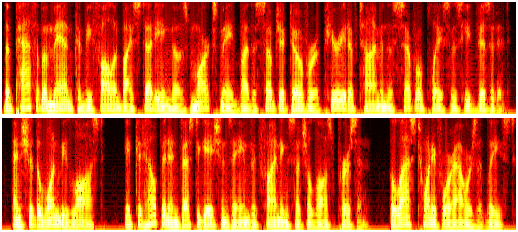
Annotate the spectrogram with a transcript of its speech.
the path of a man could be followed by studying those marks made by the subject over a period of time in the several places he'd visited, and should the one be lost, it could help in investigations aimed at finding such a lost person, the last 24 hours at least.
